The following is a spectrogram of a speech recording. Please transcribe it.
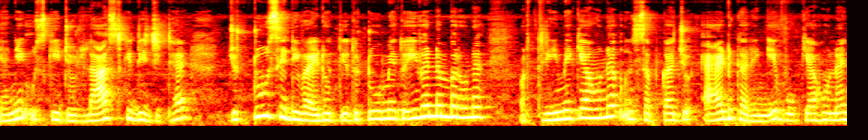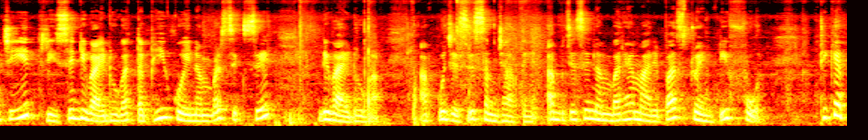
यानी उसकी जो लास्ट की डिजिट है, जो टू से डिवाइड होती है तो टू में तो इवन नंबर होना है और थ्री में क्या होना है, उन सब का जो ऐड करेंगे, वो क्या होना चाहिए? थ्री से डिवाइड होगा, तभी कोई नंबर सिक्स से डिवाइड होगा। आपको जैसे समझाते हैं। अब जैसे नंबर है हमारे पास ट्वेंटी फोर ठीक है?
